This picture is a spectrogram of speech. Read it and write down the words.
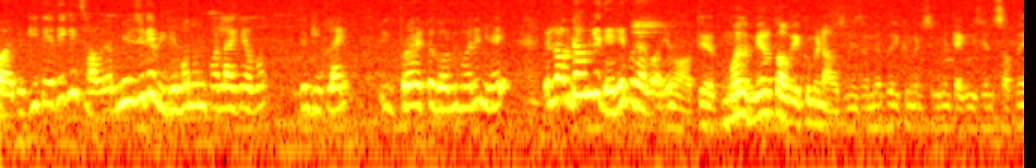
भयो त्यो गीत यतिकै छ अब म्युजिकै भिडियो बनाउनु पर्ला कि अब त्यो गीतलाई प्रयोग त गर्नु पऱ्यो नि है। यो लकडाउनले धेरै कुरा गर्यो। त्यो मैले मेरो त अब इक्विपमेन्ट हाउस नै छ। मेरो त इक्विपमेन्ट सिक्विपमेन्ट टेक्निसियन सबै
